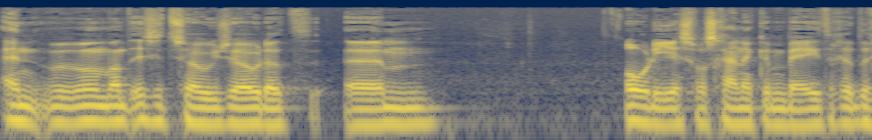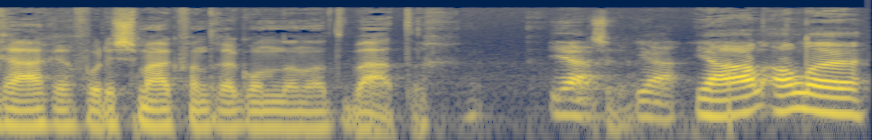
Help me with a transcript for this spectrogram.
En want is het sowieso dat ehm, olie is waarschijnlijk een betere drager voor de smaak van dragon dan het water? Ja, Zo. ja, ja al- alle,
